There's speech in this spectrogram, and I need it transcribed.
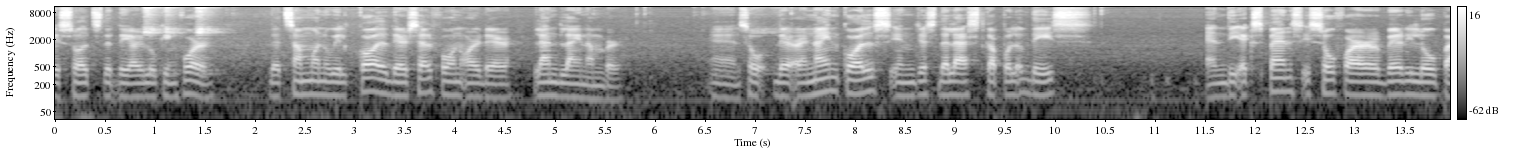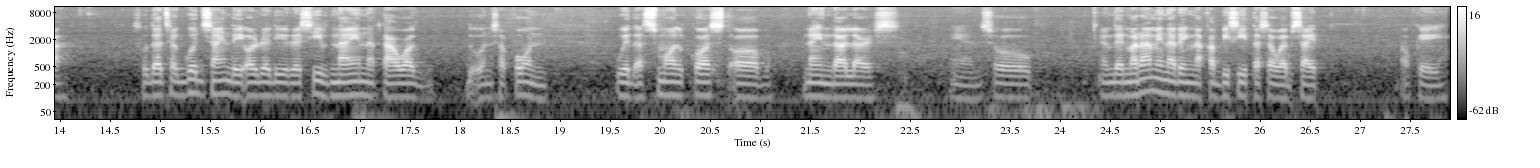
results that they are looking for that someone will call their cell phone or their landline number and so there are nine calls in just the last couple of days and the expense is so far very low pa so that's a good sign they already received nine na tawag doon sa phone with a small cost of $9. Ayan. So, and then marami na ring nakabisita sa website. Okay.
